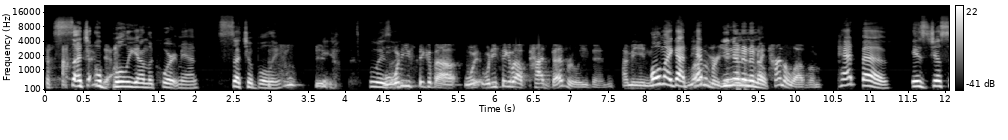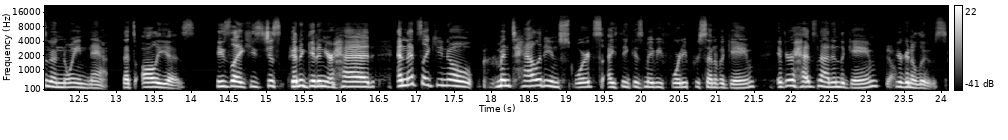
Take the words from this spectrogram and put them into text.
such a Yeah. bully on the court, man. Such a bully. Who is Well, what do you think about what, what do you think about Pat Beverley then? I mean, Oh my God, love Pat! him or You you no no no no. I kind of love him. Pat Bev is just an annoying gnat. That's all he is. He's like he's just gonna get in your head, and that's like you know mentality in sports. I think is maybe forty percent of a game. If your head's not in the game, Yeah. you're gonna lose.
